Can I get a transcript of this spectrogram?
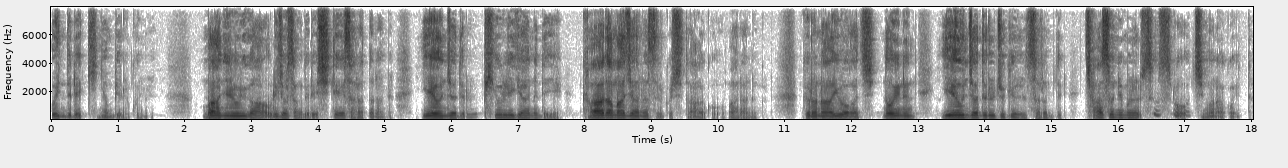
의인들의 기념비를 꾸며 만일 우리가 우리 조상들의 시대에 살았더라면 예언자들을 피 흘리게 하는 데에 가담하지 않았을 것이다 하고 말하는 것. 그러나 이와 같이 너희는 예언자들을 죽일 사람들이 자손임을 스스로 증언하고 있다.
